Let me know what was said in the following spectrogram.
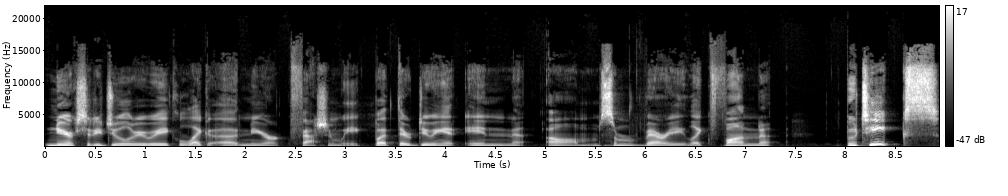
New York City Jewelry Week like a New York Fashion Week, but they're doing it in um, some very like fun boutiques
